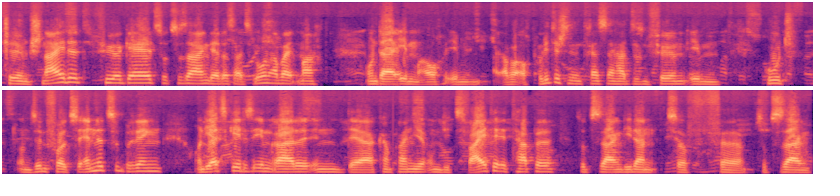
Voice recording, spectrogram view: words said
Film schneidet für Geld sozusagen, der das als Lohnarbeit macht und da eben auch eben, aber auch politisches Interesse hat, diesen Film eben gut und sinnvoll zu Ende zu bringen. Und jetzt geht es eben gerade in der Kampagne um die zweite Etappe, sozusagen, die dann zur, sozusagen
